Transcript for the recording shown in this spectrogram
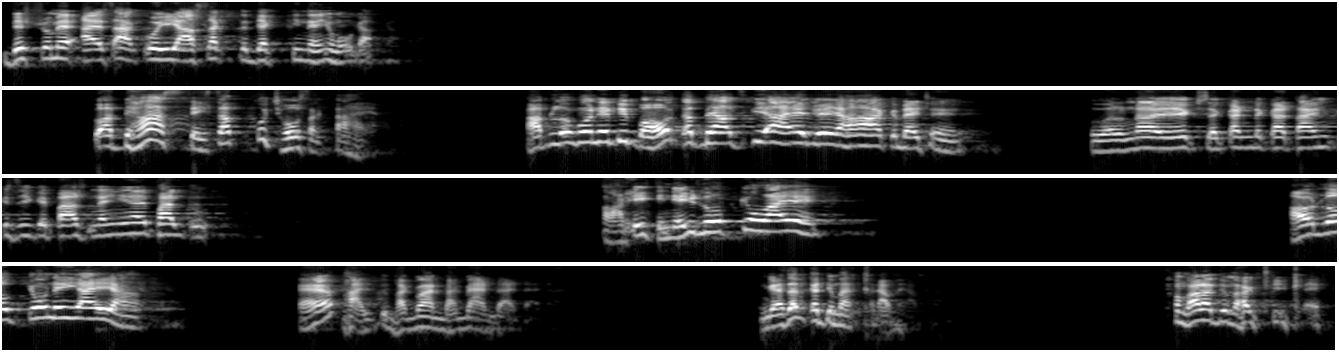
विश्व में ऐसा कोई आसक्त व्यक्ति नहीं होगा। तो अभ्यास से सब कुछ हो सकता है। आप लोगों ने भी बहुत अभ्यास किया है जो यहाँ आके बैठे हैं। वरना एक सेकंड का टाइम किसी के पास नहीं है, फालतू। अरे, इतने ही लोग क्यों आए? और लोग क्यों नहीं आए यहाँ? है? फालतू, भगवान भगवान गजब का दिमाग खराब है। हमारा दिमाग ठीक है।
